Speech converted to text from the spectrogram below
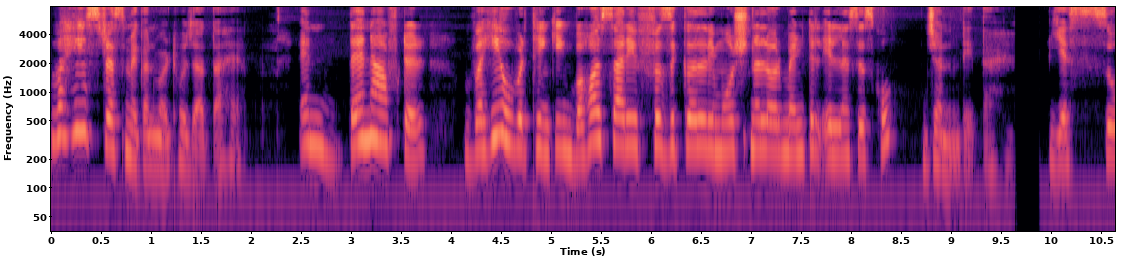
वही स्ट्रेस में कन्वर्ट हो जाता है एंड देन आफ्टर वही ओवर थिंकिंग बहुत सारे फ़िज़िकल इमोशनल और मेंटल इलनेसेस को जन्म देता है। Yes so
